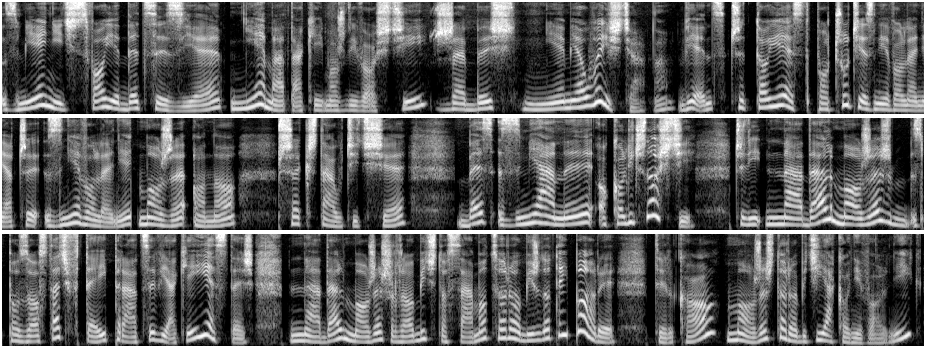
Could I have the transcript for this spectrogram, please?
zmienić swoje decyzje, nie ma takiej możliwości, żebyś nie miał wyjścia. No. Więc czy to jest poczucie zniewolenia, czy zniewolenie, może ono przekształcić się bez zmiany okoliczności. Czyli nadal możesz pozostać w tej pracy, w jakiej jesteś. Nadal możesz robić to samo, co robisz do tej pory. Tylko możesz to robić jako niewolnik,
